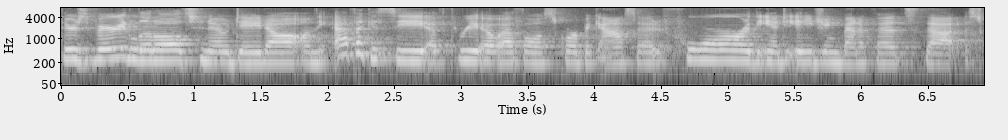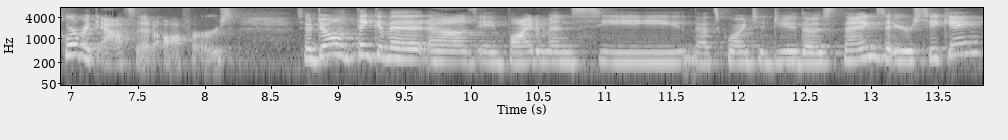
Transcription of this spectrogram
there's very little to no data on the efficacy of 3-O-ethyl ascorbic acid for the anti-aging benefits that ascorbic acid offers. So don't think of it as a vitamin C that's going to do those things that you're seeking.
